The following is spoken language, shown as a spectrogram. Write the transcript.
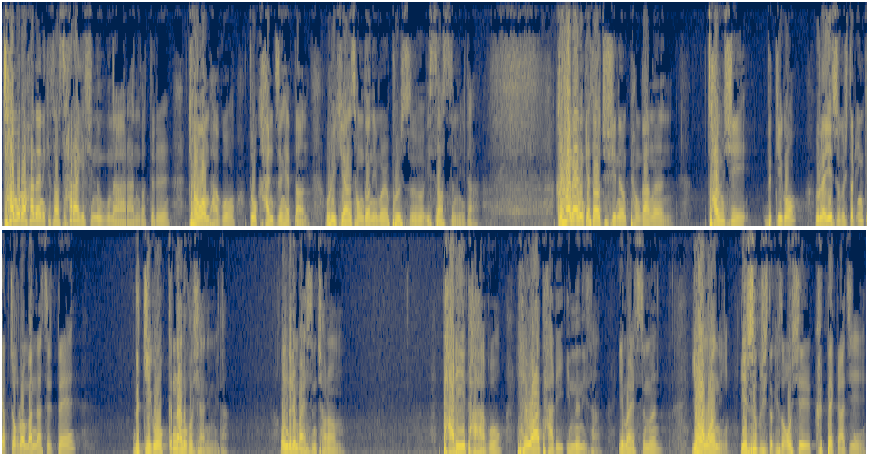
참으로 하나님께서 살아계시는구나라는 것들을 경험하고 또 간증했던 우리 귀한 성도님을 볼 수 있었습니다. 그 하나님께서 주시는 평강은 잠시 느끼고 우리가 예수 그리스도를 인격적으로 만났을 때 느끼고 끝나는 것이 아닙니다. 오늘의 말씀처럼 달이 다하고 해와 달이 있는 이상 이 말씀은 영원히 예수 그리스도께서 오실 그때까지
